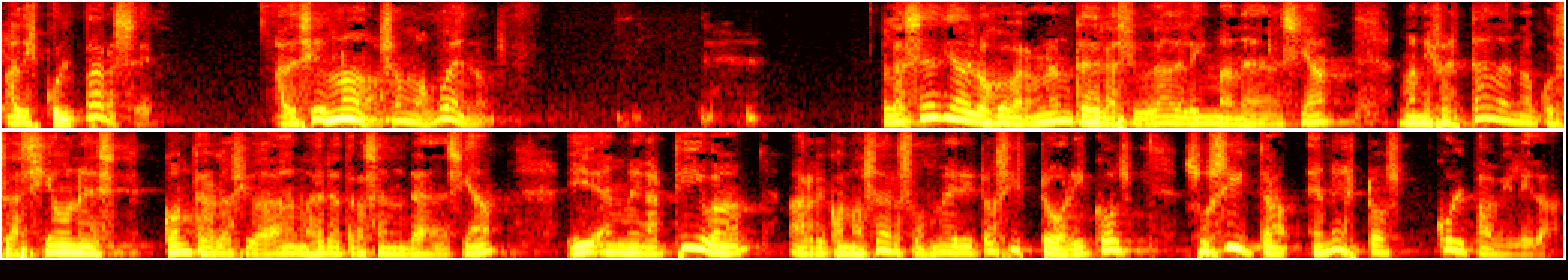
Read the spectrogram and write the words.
a disculparse a decir, no, somos buenos. La sedia de los gobernantes de la ciudad de la inmanencia, manifestada en acusaciones contra los ciudadanos de la trascendencia y en negativa a reconocer sus méritos históricos, suscita en estos culpabilidad.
